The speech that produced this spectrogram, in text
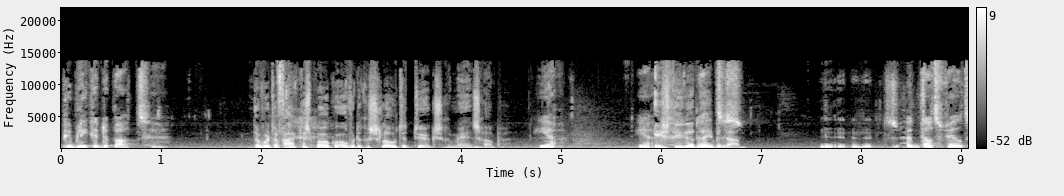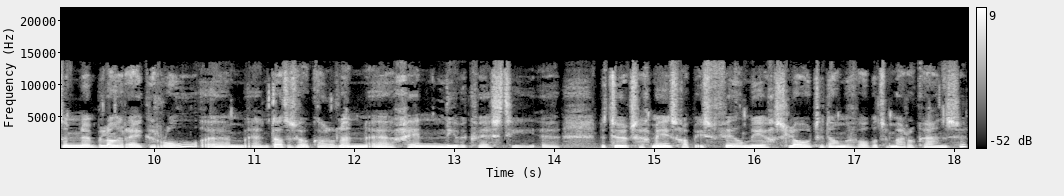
publieke debat. Er wordt er vaak gesproken over de gesloten Turkse gemeenschappen. Ja. Ja. Is die dat, dat debat aan? Dat speelt een uh, belangrijke rol. Um, en dat is ook al een, uh, geen nieuwe kwestie. Uh, de Turkse gemeenschap is veel meer gesloten dan bijvoorbeeld de Marokkaanse.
